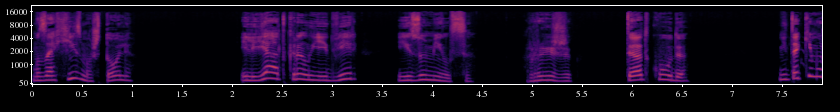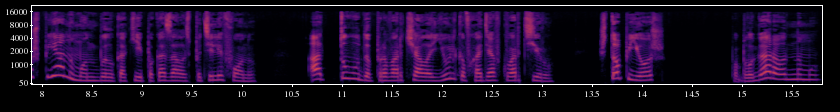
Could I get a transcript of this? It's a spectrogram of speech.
мазохизма, что ли. Илья открыл ей дверь и изумился. «Рыжик, ты откуда?» Не таким уж пьяным он был, как ей показалось по телефону. «Оттуда!» — проворчала Юлька, входя в квартиру. «Что пьешь?» «По-благородному.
